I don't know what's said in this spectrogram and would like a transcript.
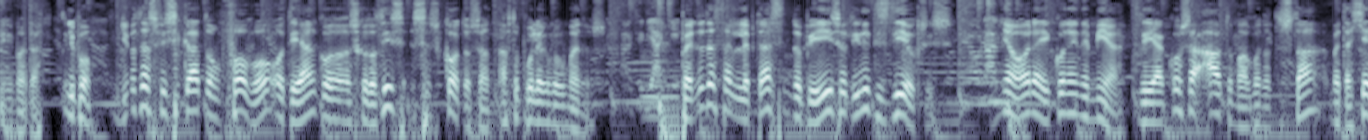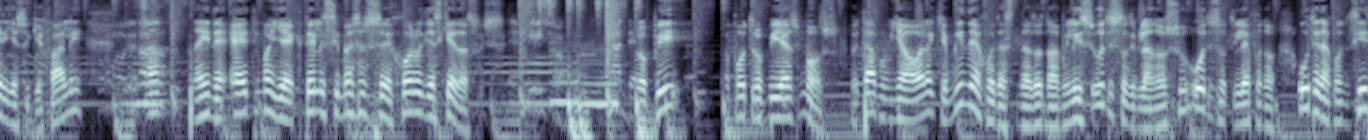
Μηνύματα. Λοιπόν, νιώθας φυσικά τον φόβο ότι αν σκοτωθείς, σε σκότωσαν. Αυτό που έλεγα προηγουμένως. Περνώντας τα λεπτά, συνειδητοποιείς ότι είναι της δίωξης. Μια ώρα η εικόνα είναι μία. 300 άτομα γονατιστά με τα χέρια στο κεφάλι να, να είναι έτοιμα για εκτέλεση μέσα σε χώρο διασκέδασης. Τροπή αποτροπιασμός. Μετά από μια ώρα και μην έχοντας δυνατότητα να μιλήσεις ούτε στο διπλανό σου, ούτε στο τηλέφωνο, ούτε να κουνηθεί,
